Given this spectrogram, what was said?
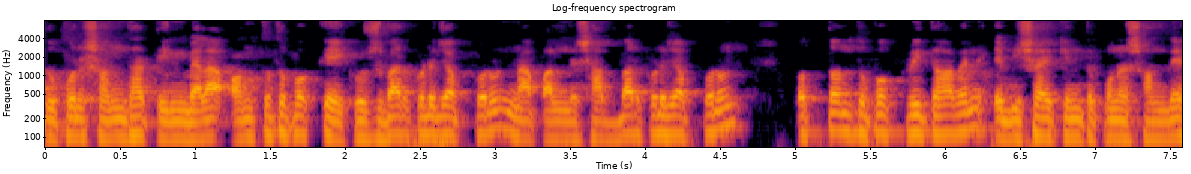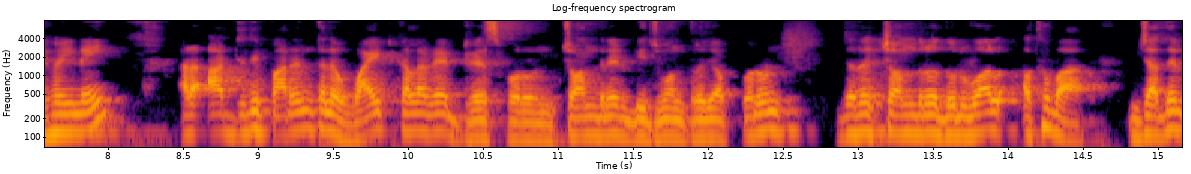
দুপুর সন্ধ্যা তিন বেলা অন্ততপক্ষে একুশ বার করে জপ করুন, না পারলে সাতবার করে জপ করুন। অত্যন্ত উপকৃত হবেন, এ বিষয়ে কিন্তু কোনো সন্দেহই নেই। আর আর যদি পারেন, তাহলে হোয়াইট কালারের ড্রেস পরুন, চন্দ্রের বীজমন্ত্র জপ করুন, যাদের চন্দ্র দুর্বল অথবা যাদের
